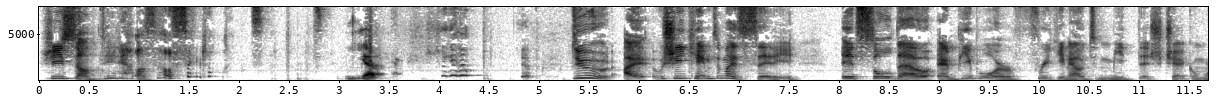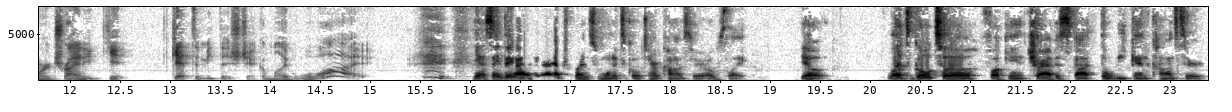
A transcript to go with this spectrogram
she's something else. I'll say the least. Yep. Yep, yep. Dude, I she came to my city. It sold out, and people are freaking out to meet this chick, and we're trying to get get to meet this chick. I'm like, why? Yeah, same thing. I, I had friends who wanted to go to her concert. I was like, yo, let's go to fucking Travis Scott the Weeknd concert.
